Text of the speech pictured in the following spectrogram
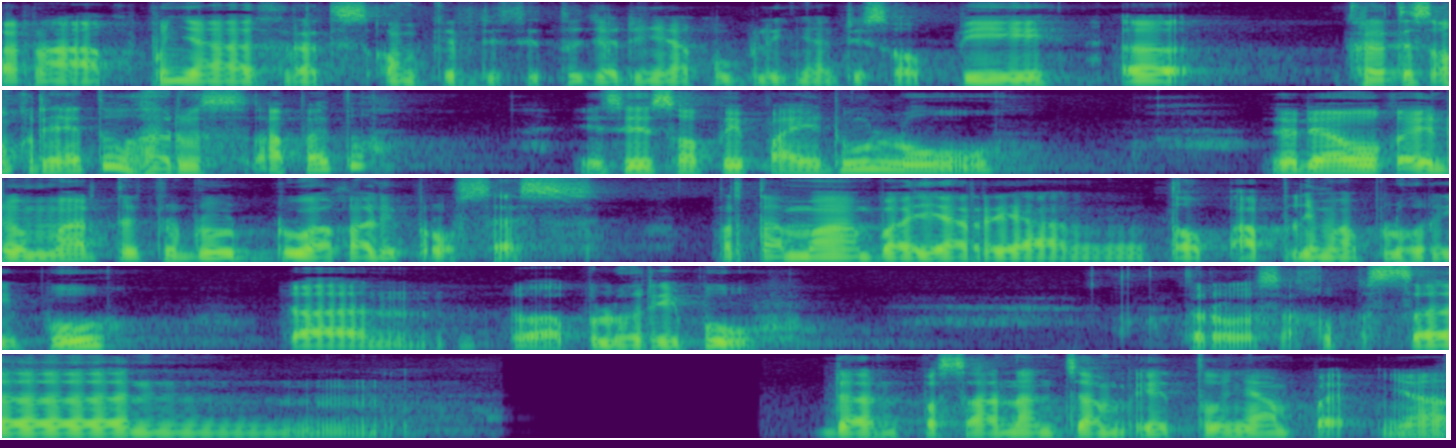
karena aku punya gratis ongkir di situ jadinya aku belinya di Shopee. Uh, gratis ongkirnya itu harus apa itu? Isi Shopee Pay dulu. Jadi aku ke Indomart itu dua, kali proses. Pertama bayar yang top up 50.000 dan 20.000 terus aku pesen. Dan pesanan jam itu nyampe nya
